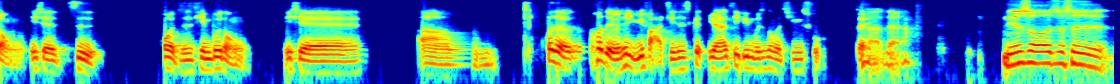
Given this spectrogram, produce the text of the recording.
懂一些字，或者是听不懂一些，嗯，或者或者有些语法，其实跟原来自己并不是那么清楚。对啊，对啊。你是说就是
